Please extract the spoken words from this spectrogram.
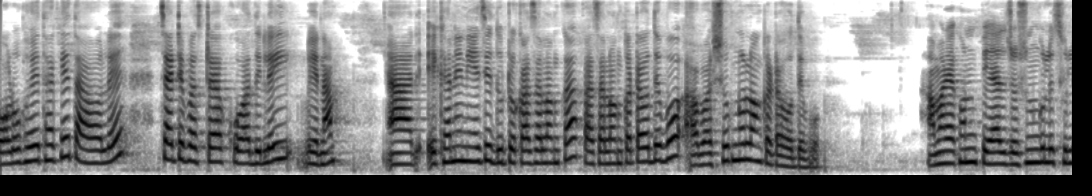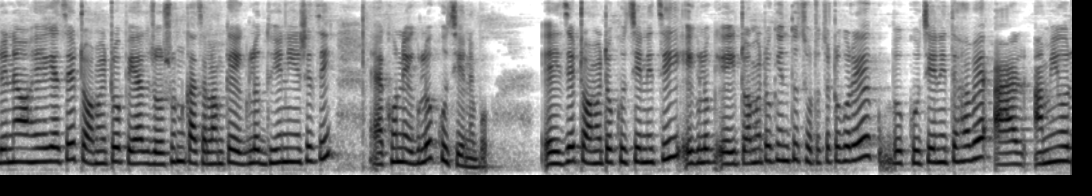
বড় হয়ে থাকে, তাহলে চারটে পাঁচটা কোয়া দিলেই এনাফ আর এখানে নিয়েছি দুটো কাঁচা লঙ্কা। কাঁচা লঙ্কাটাও দেবো, আবার শুকনো লঙ্কাটাও দেবো। আমার এখন পেঁয়াজ রসুনগুলো ছুলে নেওয়া হয়ে গেছে। টমেটো, পেঁয়াজ, রসুন, কাঁচা লঙ্কা, এগুলো ধুয়ে নিয়ে এসেছি। এখন এগুলো কুচিয়ে নেব। এই যে টমেটো কুচিয়ে নিচ্ছি, এগুলো, এই টমেটো কিন্তু ছোট ছোট করে কুচিয়ে নিতে হবে। আর আমি ওর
